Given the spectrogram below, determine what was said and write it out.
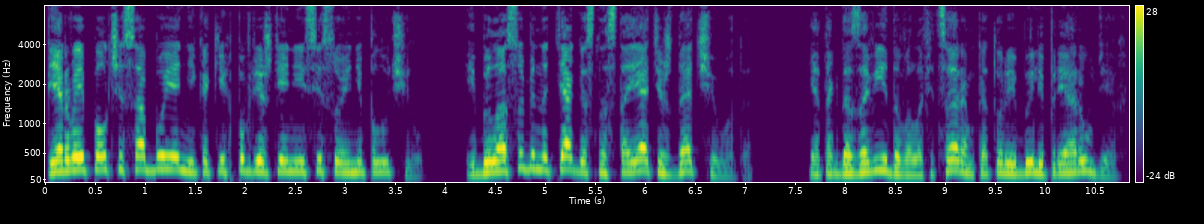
Первые полчаса боя никаких повреждений Сисой не получил и было особенно тягостно стоять и ждать чего-то. Я тогда завидовал офицерам, которые были при орудиях.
